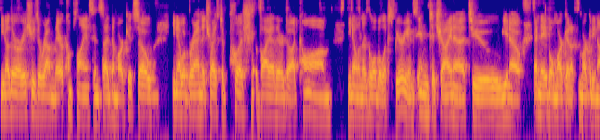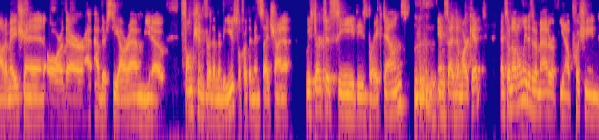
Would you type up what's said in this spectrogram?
You know there are issues around their compliance inside the market. So you know a brand that tries to push via their com you know and their global experience into china to you know enable market marketing automation or their have their crm you know function for them and be useful for them inside china we start to see these breakdowns inside the market. And so not only does it a matter of you know pushing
